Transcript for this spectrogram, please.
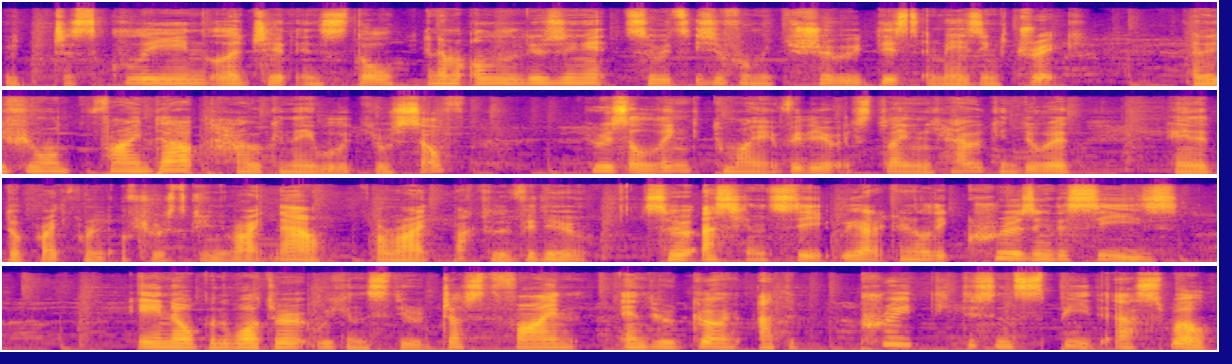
with just clean, legit install and I'm only using it so it's easier for me to show you this amazing trick. And if you want to find out how you can enable it yourself, here is a link to my video explaining how you can do it in the top right corner of your screen right now. Alright, back to the video. So as you can see, we are currently cruising the seas. In open water, we can steer just fine and we're going at a pretty decent speed as well.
